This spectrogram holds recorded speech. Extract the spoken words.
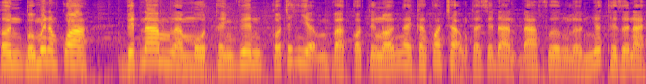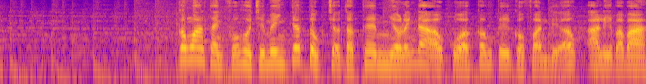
Hơn 40 năm qua, Việt Nam là một thành viên có trách nhiệm và có tiếng nói ngày càng quan trọng tại diễn đàn đa phương lớn nhất thế giới này. Công an thành phố Hồ Chí Minh tiếp tục triệu tập thêm nhiều lãnh đạo của công ty cổ phần địa ốc Alibaba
